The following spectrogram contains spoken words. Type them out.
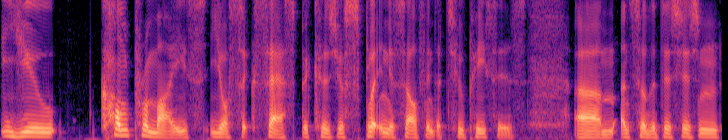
you compromise your success because you're splitting yourself into two pieces. Um, and so the decision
